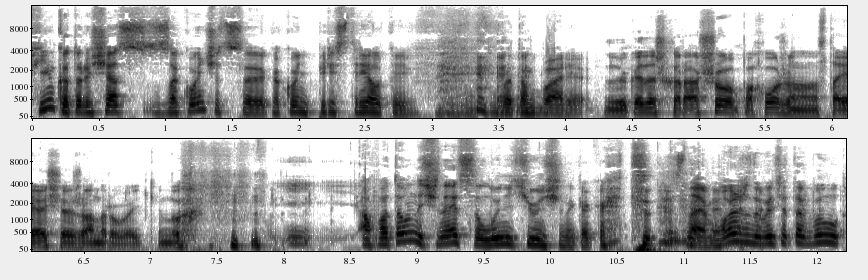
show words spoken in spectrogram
фильм, который сейчас закончится какой-нибудь перестрелкой в, в этом баре. Ну это же хорошо, похоже на настоящее жанровое кино. И, а потом начинается лунитюнщина какая-то. Не знаю, может быть, это был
